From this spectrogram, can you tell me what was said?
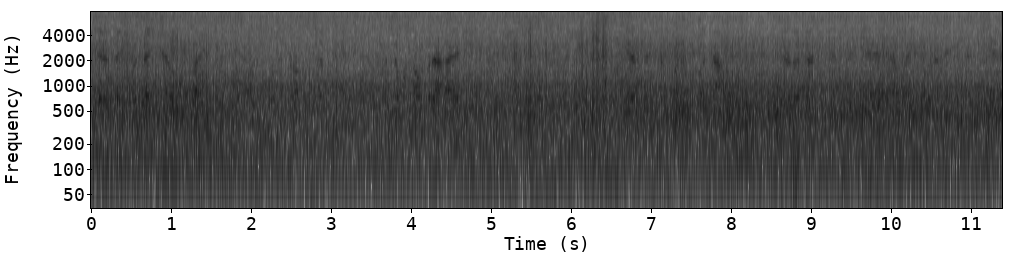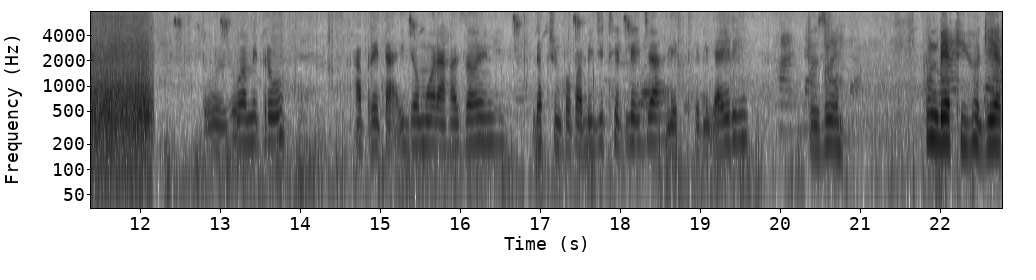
ઘેર જઈને બતાવીએ આવું ભાઈ આવું છે એટલે મને હમણાં હારી ઘેર જઈને તમને બતાવું હેડો તારી જઈએ આ ભાઈ પર લઈને જઈએ તો મિત્રો. આપણે તાઈ જો મોરા હજન દક્ષિણ પપ્પા બીજી થેટલી જા ને એક થેલી આયરી. તો જુઓ કોણ બેઠી હોય ઘેર?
